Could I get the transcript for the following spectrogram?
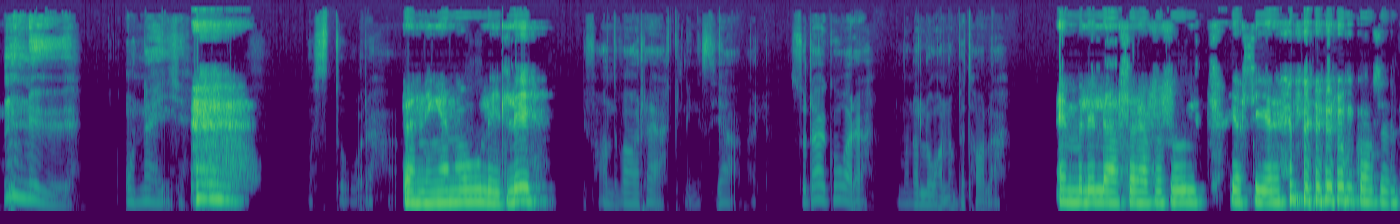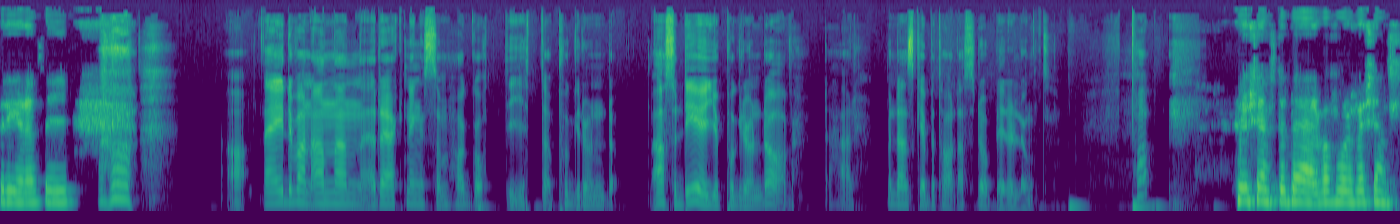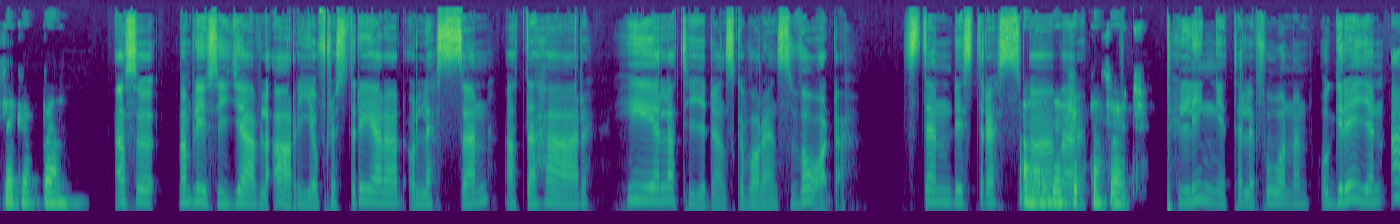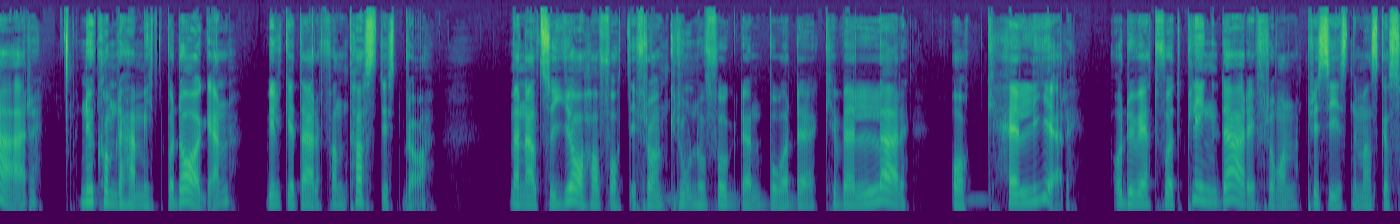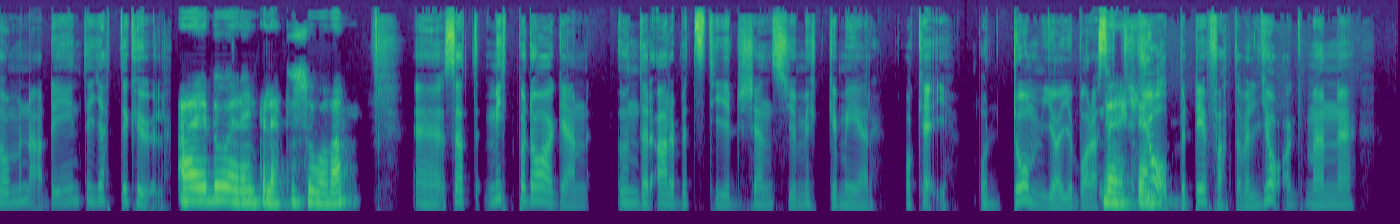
Nu! Åh nej, vad står det här? Spänningen är olidlig. Fan, det var en räkningsjävel. Så där går det när man har lån att betala. Emily läser här för fullt. Jag ser henne hur hon koncentrerar sig. ja, nej, det var en annan räkning som har gått dit på grund Alltså det är ju på grund av det här. Men den ska betalas, så då blir det lugnt. Ha. Hur känns det där? Vad får du för känsla i kroppen? Alltså, man blir så jävla arg och frustrerad och ledsen att det här hela tiden ska vara ens vardag. Ständig stress Ja, över pling i telefonen. Och grejen är, nu kom det här mitt på dagen, vilket är fantastiskt bra. Men alltså jag har fått ifrån Kronofogden både kvällar och helger. Och du vet, få ett pling därifrån precis när man ska somna, det är inte jättekul. Nej, då är det inte lätt att sova. Eh, så att mitt på dagen under arbetstid känns ju mycket mer okej. Och de gör ju bara sitt Verkligen. jobb, det fattar väl jag. Men eh,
